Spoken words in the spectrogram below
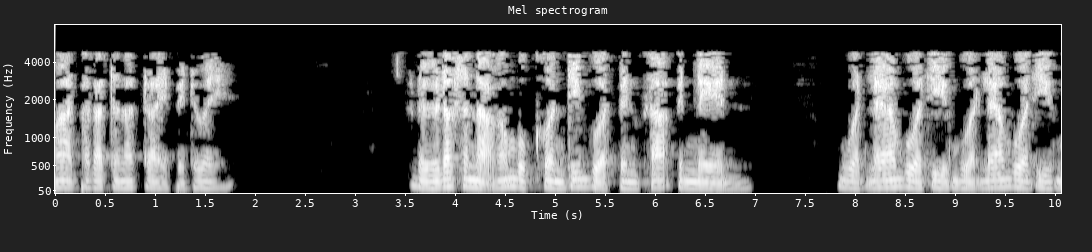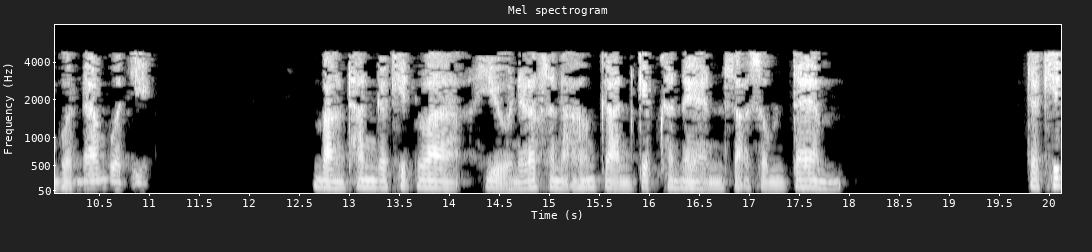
มาสพระรัตนตรัยไปด้วย หรือลักษณะของบุคคลที่บวชเป็นพระเป็นเนน บวชแล้วบวชอีกบวชแล้วบวชอีกบวชแล้วบวชอีก บางท่านก็คิดว่าอยู่ในลักษณะของการเก็บคะแนนสะสมแต้ม จะคิด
